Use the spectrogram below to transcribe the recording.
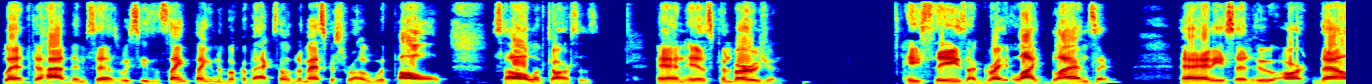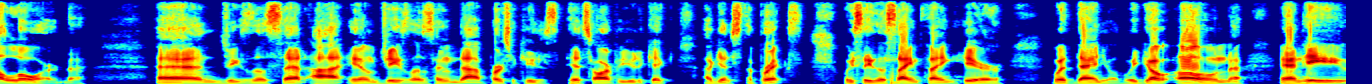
fled to hide themselves. We see the same thing in the book of Acts on the Damascus Road with Paul, Saul of Tarsus, and his conversion. He sees a great light blinds him, and he said, Who art thou, Lord? And Jesus said, I am Jesus whom thou persecutest. It's hard for you to kick against the pricks. We see the same thing here with Daniel. We go on and he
